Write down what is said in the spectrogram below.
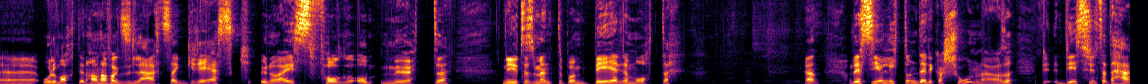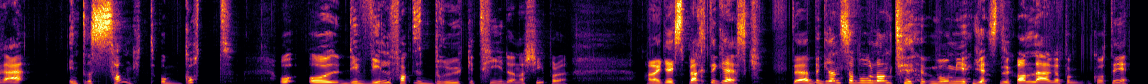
uh, Ole Martin han har faktisk lært seg gresk underveis for å møte Nytestamentet på en bedre måte. Ja? Og Det sier litt om dedikasjonen her. Altså, de de syns dette her er interessant og godt. Og, og de vil faktisk bruke tid og energi på det. Han er ikke ekspert i gresk, det er begrensa hvor, hvor, mye gresk du kan lære på kort tid.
